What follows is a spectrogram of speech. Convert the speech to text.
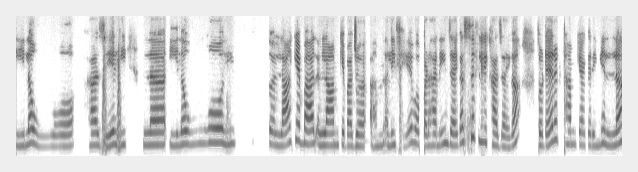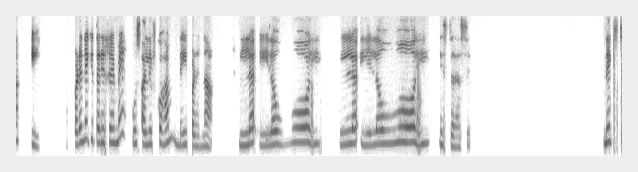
इला वो हा जेर ही। ला इला वो ही। तो ला के बाद, लाम के बाद जो हम अलिफ है वो पढ़ा नहीं जाएगा, सिर्फ़ लिखा जाएगा। तो डायरेक्ट हम क्या करेंगे? ल, ई। पढ़ने के तरीके में उस अलिफ को हम नहीं पढ़ना। ल, ई वो, ही। ल, ई वो, ही। इस तरह से। नेक्स्ट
